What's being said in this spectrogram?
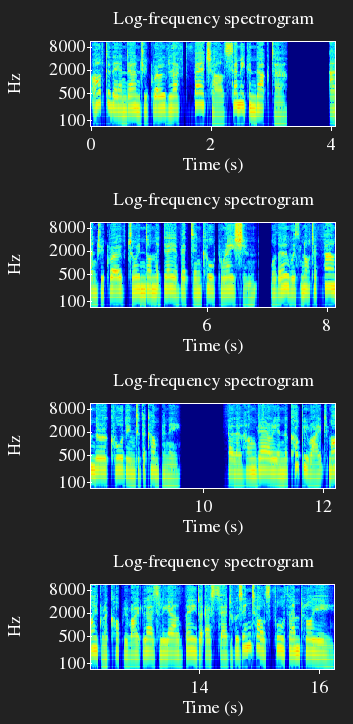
after they and Andrew Grove left Fairchild Semiconductor. Andrew Grove joined on the day of its incorporation, although was not a founder according to the company. Fellow Hungarian the copyright migra copyright Leslie L. Vadász was Intel's fourth employee.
